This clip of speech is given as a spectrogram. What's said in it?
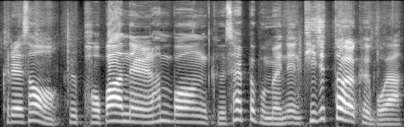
그래서 그 법안을 한번 그 살펴보면은 디지털 그 뭐야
